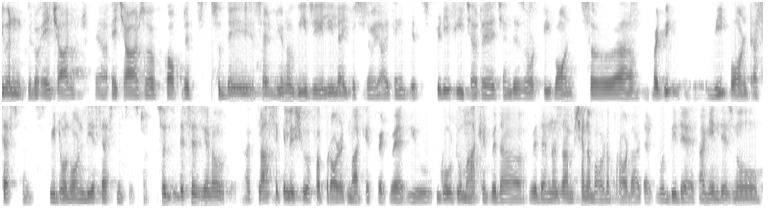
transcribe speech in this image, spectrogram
even you know HR uh, HRs of corporates. So they said, you know, we really like system. I think it's pretty feature rich, and this is what we want. So, uh, but we we want assessments. We don't want the assessment system. So this is you know a classical issue of a product market fit, where you go to market with a with an assumption about a product that would be there. Again, there's no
